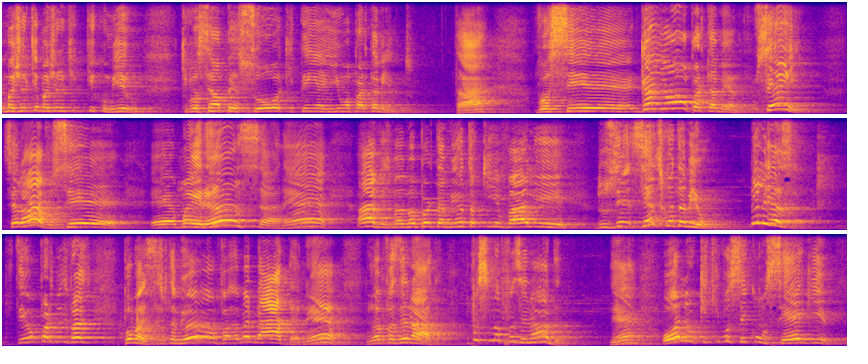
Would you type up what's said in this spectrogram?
Imagina que imagina aqui, aqui comigo que você é uma pessoa que tem aí um apartamento, tá? Você ganhou um apartamento, não sei. Sei lá, você é uma herança, né? Ah, mas meu apartamento aqui vale 200, 150 mil. Beleza. Tem um apartamento que vale. Pô, mas 150 mil é, é nada, né? Não dá pra fazer nada. Você não dá pra fazer nada. Né? Olha o que, que você consegue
